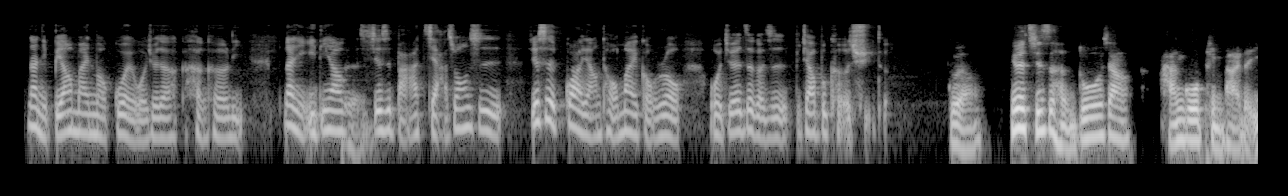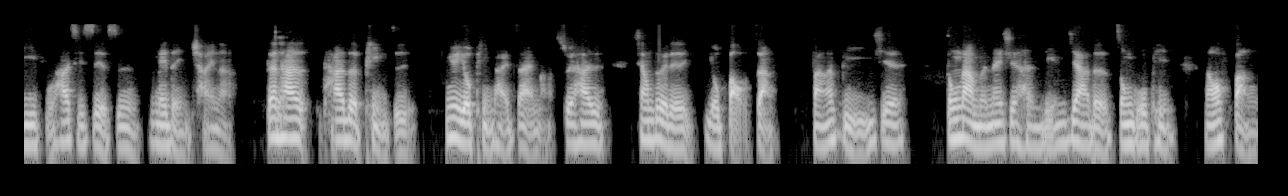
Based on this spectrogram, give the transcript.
那你不要卖那么贵，我觉得很合理。那你一定要就是把它假装是就是挂羊头卖狗肉，我觉得这个是比较不可取的。对啊，因为其实很多像韩国品牌的衣服，它其实也是 Made in China。但它它的品质，因为有品牌在嘛，所以它相对的有保障，反而比一些东大门那些很廉价的中国品，然后仿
